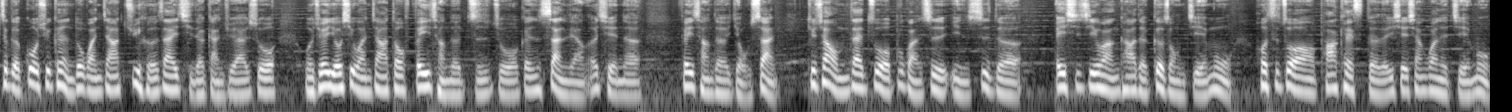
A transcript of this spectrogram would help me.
这个过去跟很多玩家聚合在一起的感觉来说，我觉得游戏玩家都非常的执着跟善良，而且呢非常的友善。就像我们在做不管是影视的 ACG 玩咖的各种节目，或是做 Podcast 的一些相关的节目，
